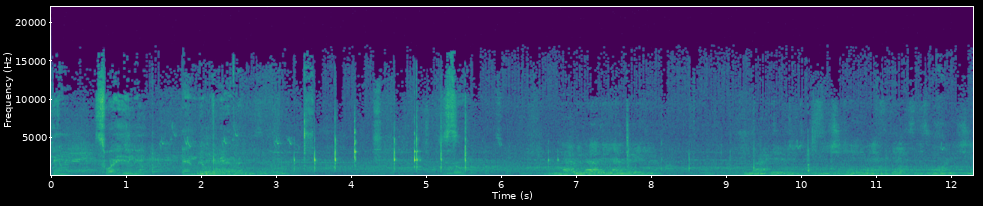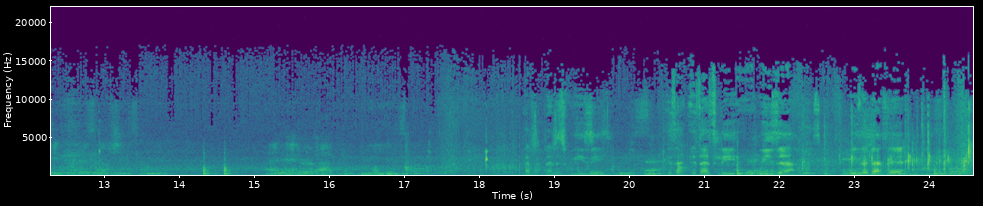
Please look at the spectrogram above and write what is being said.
Swahili and We have another young lady who I came this morning. She didn't know she was coming. I met her about three years ago. That, that is Wheezy. Is that, is that Lee, Weezer? Weezer, that's it.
